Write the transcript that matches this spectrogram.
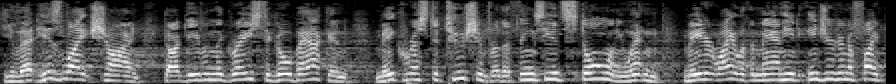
He let his light shine. God gave him the grace to go back and make restitution for the things he had stolen. He went and made it right with a man he had injured in a fight.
